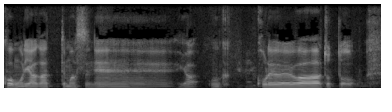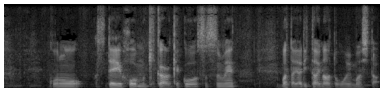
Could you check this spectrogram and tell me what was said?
構盛り上がってますね。いや僕これはちょっとこのステイホーム期間結構おすすめまたやりたいなと思いました。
